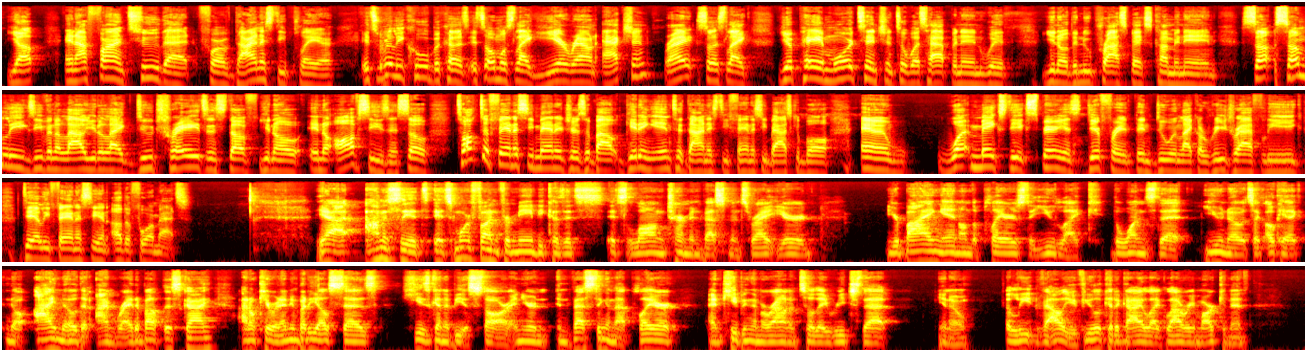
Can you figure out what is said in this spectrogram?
Yep. And I find too that for a dynasty player, it's really cool because it's almost like year-round action, right? So it's like you're paying more attention to what's happening with, you know, the new prospects coming in. Some some leagues even allow you to like do trades and stuff, you know, in the off season. So talk to fantasy managers about getting into dynasty fantasy basketball and what makes the experience different than doing like a redraft league, daily fantasy, and other formats. Yeah, honestly, it's it's more fun for me because it's it's long term investments, right? You're you're buying in on the players that you like, the ones that you know. It's like, okay, like, no, I know that I'm right about this guy. I don't care what anybody else says. He's going to be a star, and you're investing in that player and keeping them around until they reach that, you know, elite value. If you look at a guy like Lauri Markkanen,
